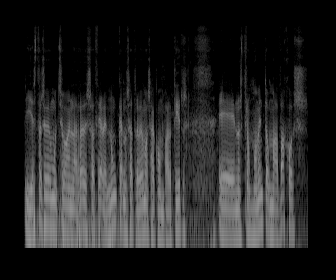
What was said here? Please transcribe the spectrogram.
Y esto se ve mucho en las redes sociales. Nunca nos atrevemos a compartir eh, nuestros momentos más bajos.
